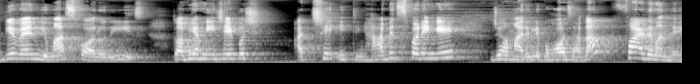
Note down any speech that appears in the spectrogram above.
given you must follow these तो अभी हम नीचे कुछ अच्छे ईटिंग हैबिट्स पढ़ेंगे, जो हमारे लिए बहुत ज़्यादा फ़ायदेमंद है।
